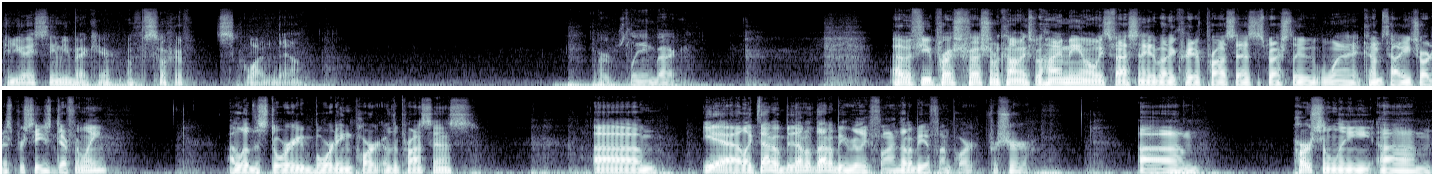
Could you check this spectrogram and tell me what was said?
Can you guys see me back here? I'm sort of squatting down. Leaning back. I have a few professional comics behind me. I'm always fascinated by the creative process, especially when it comes to how each artist perceives differently. I love the storyboarding part of the process. Um, yeah, like that'll be that'll that'll be really fun. That'll be a fun part for sure. Um, personally, um,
